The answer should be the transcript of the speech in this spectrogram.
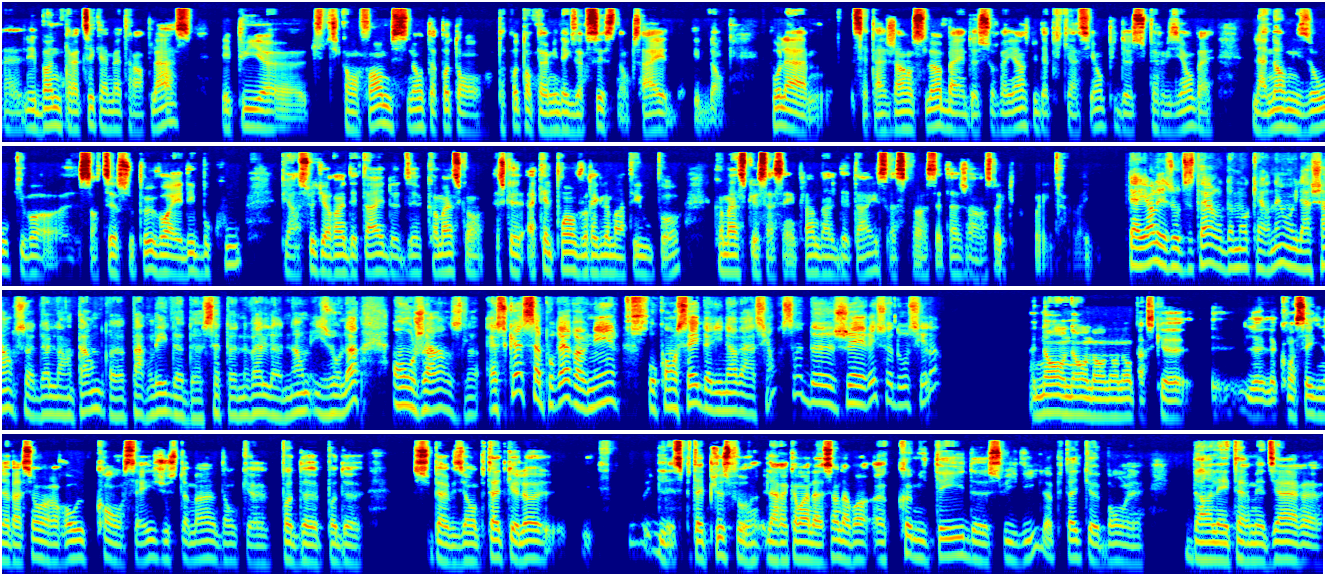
euh, les bonnes pratiques à mettre en place, et puis euh, tu t'y conformes, sinon tu n'as pas ton pas ton permis d'exercice, donc ça aide. Et donc pour la cette agence-là ben, de surveillance, puis d'application, puis de supervision, ben, la norme ISO qui va sortir sous peu va aider beaucoup. Puis ensuite, il y aura un détail de dire comment est-ce qu'on, est-ce que, à quel point on veut réglementer ou pas, comment est-ce que ça s'implante dans le détail, ça sera cette agence-là qui pourra y travailler. D'ailleurs, les auditeurs de mon carnet ont eu la chance de l'entendre euh, parler de, cette nouvelle norme ISO-là. On jase. Est-ce que ça pourrait revenir au Conseil de l'innovation, ça, de gérer ce dossier-là? Non, non, non, non, non, parce que euh, le, Conseil d'innovation a un rôle conseil, justement, donc euh, pas de pas de supervision. Peut-être que là, c'est peut-être plus pour la recommandation d'avoir un comité de suivi. Là. Peut-être que, bon, euh, dans l'intermédiaire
